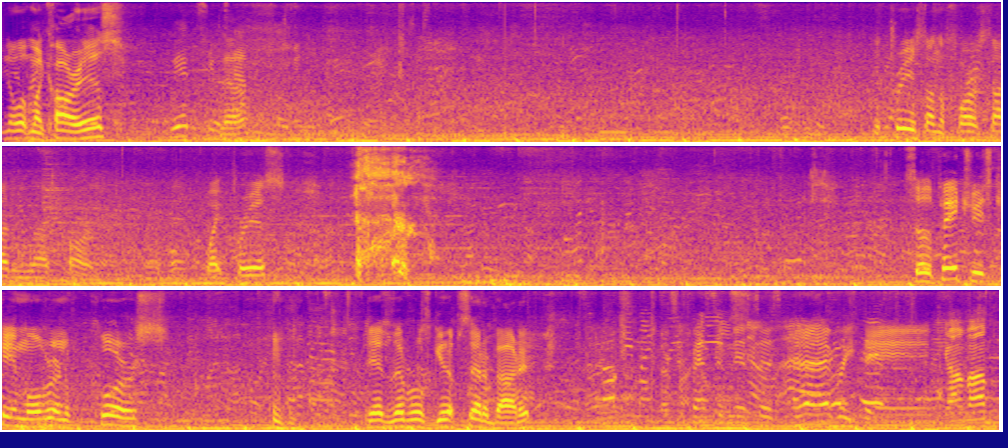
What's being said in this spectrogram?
You know what my car is? We had to see what's No. happening. The Prius on the far side of the last car. White Prius. so the Patriots came over, and of course, they had liberals get upset about it. Offensiveness is everything. Come up. It's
